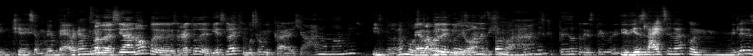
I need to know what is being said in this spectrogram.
Pinche edición bien vergas, güey. Cuando decía, no, pues reto de 10 likes y muestro mi cara, dije, ah, no mames. Y no lo mostró. El vato de millones, dije, no mames, qué pedo con este, güey. Y 10 likes, ¿verdad? Con miles de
